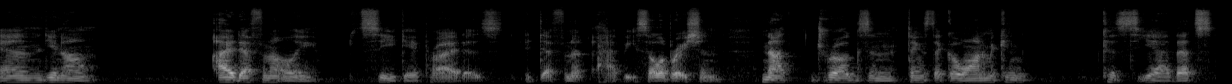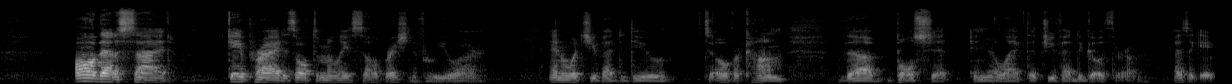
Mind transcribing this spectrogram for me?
and, you know, I definitely see gay pride as a definite happy celebration, not drugs and things that go on. I mean, because, yeah, that's, all that aside, gay pride is ultimately a celebration of who you are and what you've had to do to overcome the bullshit in your life that you've had to go through as a gay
